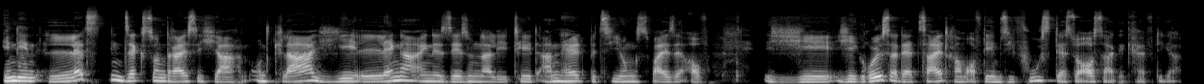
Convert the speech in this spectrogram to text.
In den letzten 36 Jahren, und klar, je länger eine Saisonalität anhält, beziehungsweise auf je, je größer der Zeitraum, auf dem sie fußt, desto aussagekräftiger.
